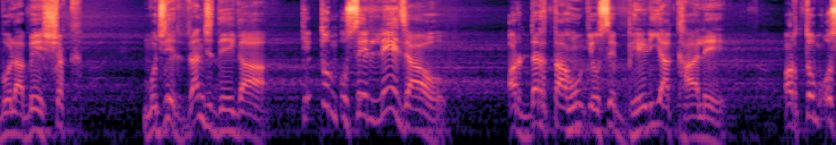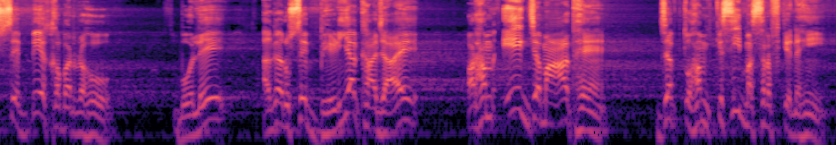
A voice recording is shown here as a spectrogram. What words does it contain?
بولا، بے شک۔ مجھے رنج دے گا کہ تم اسے لے جاؤ اور ڈرتا ہوں کہ اسے بھیڑیا کھا لے اور تم اس سے بے خبر رہو۔ بولے، اگر اسے بھیڑیا کھا جائے اور ہم ایک جماعت ہیں، جب تو ہم کسی مصرف کے نہیں۔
